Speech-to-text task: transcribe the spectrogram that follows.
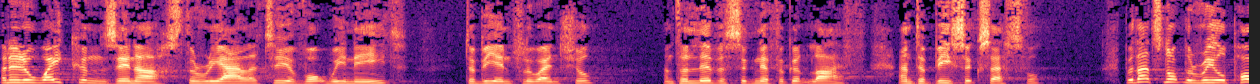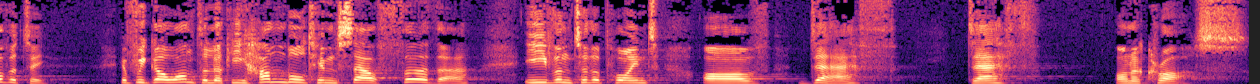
And it awakens in us the reality of what we need to be influential and to live a significant life and to be successful. But that's not the real poverty. If we go on to look, he humbled himself further, even to the point of death, death on a cross.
